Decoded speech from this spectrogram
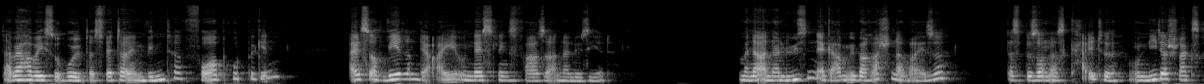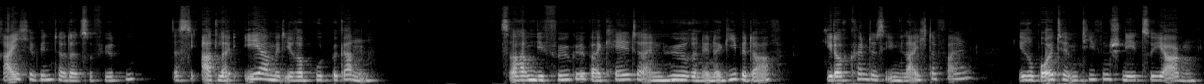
Dabei habe ich sowohl das Wetter im Winter vor Brutbeginn als auch während der Ei- und Nestlingsphase analysiert. Meine Analysen ergaben überraschenderweise, dass besonders kalte und niederschlagsreiche Winter dazu führten, dass die Adler eher mit ihrer Brut begannen. Zwar haben die Vögel bei Kälte einen höheren Energiebedarf, jedoch könnte es ihnen leichter fallen, ihre Beute im tiefen Schnee zu jagen.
